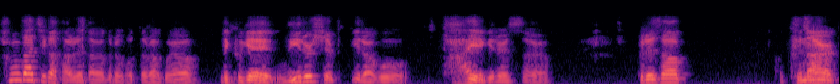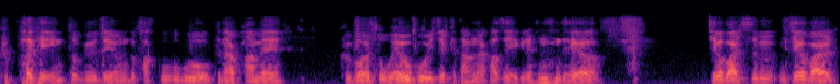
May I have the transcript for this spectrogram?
한 가지가 다르다 그러더라고요. 근데 그게 leadership이라고 다 얘기를 했어요. 그래서 그날 급하게 인터뷰 내용도 바꾸고 그날 밤에 그걸 또 외우고 이제 그 다음날 가서 얘기를 했는데요. 제가 말씀, 제가 말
